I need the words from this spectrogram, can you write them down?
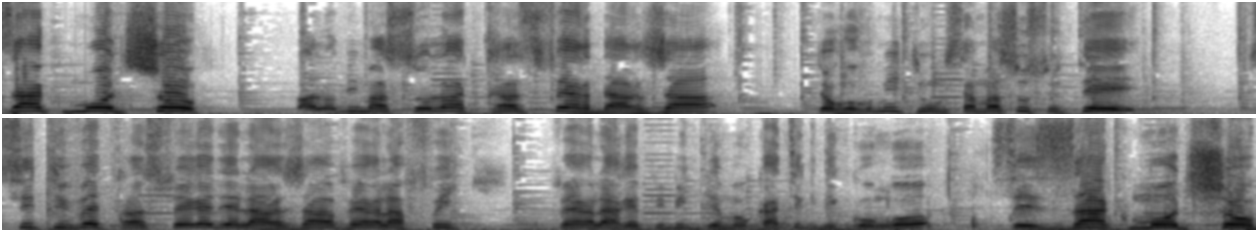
Zach Mode Shop. Balobi masolo ya transfert d'argent si tu veux transférer de l'argent vers l'Afrique vers la République démocratique du Congo c'est Zach Mode Shop.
